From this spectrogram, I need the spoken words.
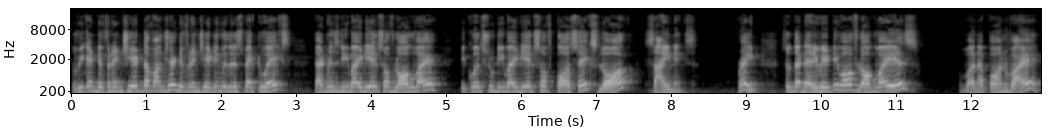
So we can differentiate the function differentiating with respect to x. That means d by dx of log y equals to d by dx of cos x log sine x. Right. So the derivative of log y is 1 upon y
